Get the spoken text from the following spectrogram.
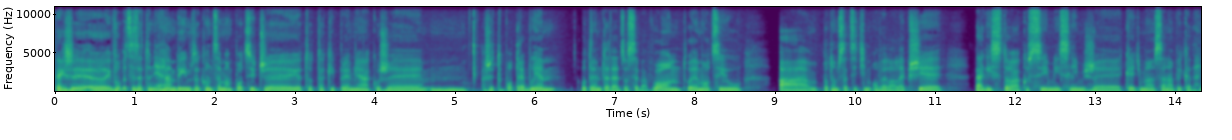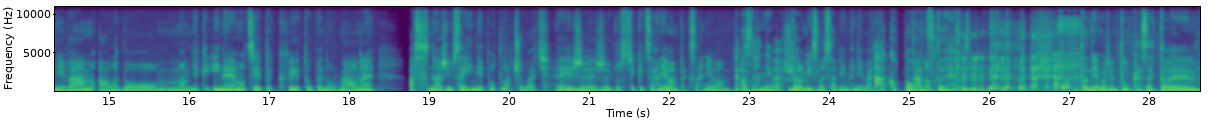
Takže e, vôbec sa za to nehambím, dokonca mám pocit, že je to taký pre mňa ako, že, mm, že to potrebujem. Potrebujem teda dať zo seba von tú emóciu a potom sa cítim oveľa lepšie. Takisto ako si myslím, že keď ma sa napríklad hnevám alebo mám nejaké iné emócie, tak je to úplne normálne a snažím sa ich nepotlačovať. Hej, mm-hmm. že, že proste keď sa hnevám, tak sa hnevám. Ako a sa hneváš? Veľmi zle sa viem hnevať. Ako povedz. Áno, to je to, to nemôžem tu ukázať. To je,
